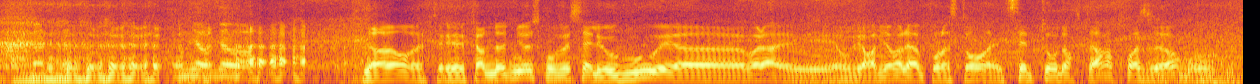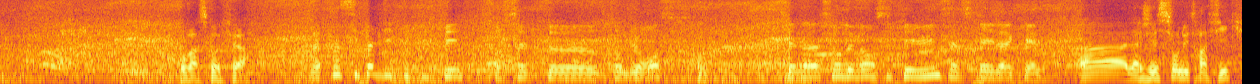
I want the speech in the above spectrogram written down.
on y reviendra. Non, non, on va fa- faire de notre mieux. Ce qu'on veut, c'est aller au bout. Et euh, voilà, et on verra bien. Là, pour l'instant, avec 7 tours de retard à 3 heures, bon, on va se refaire. La principale difficulté sur cette euh, endurance, si on devait en citer une, ça serait laquelle? Euh, la gestion du trafic,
